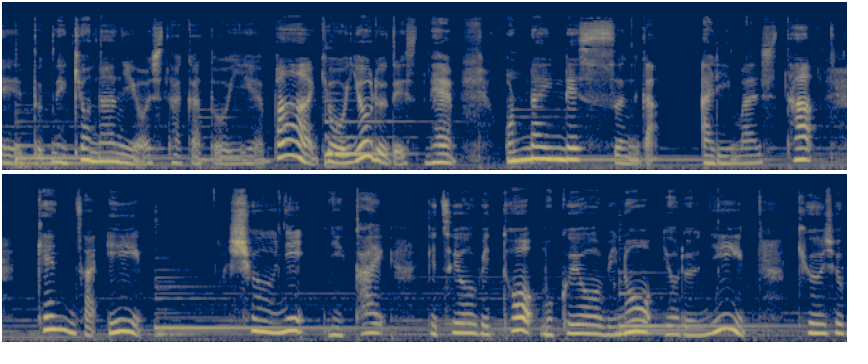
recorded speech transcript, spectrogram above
えーとね、今日何をしたかといえば今日夜ですねオンラインレッスンがありました。現在週に2回月曜日と木曜日の夜に90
